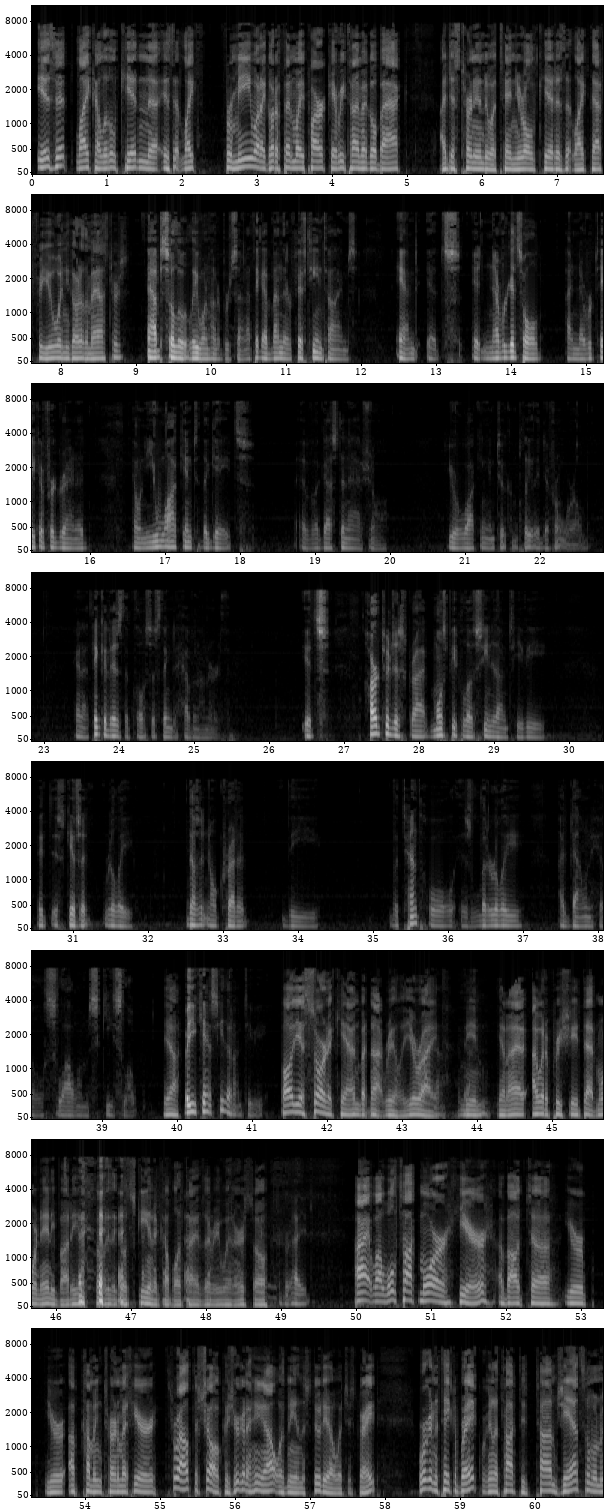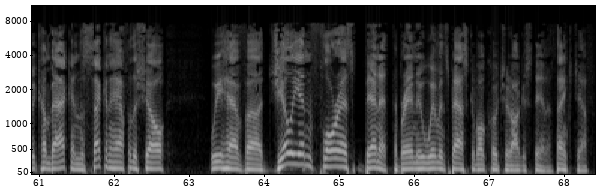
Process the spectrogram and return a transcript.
is it like a little kid and is it like for me when I go to Fenway Park every time I go back, I just turn into a 10 year old kid? Is it like that for you when you go to the Masters? Absolutely, 100%. I think I've been there 15 times, and it's it never gets old. I never take it for granted. And when you walk into the gates of Augusta National, you're walking into a completely different world. And I think it is the closest thing to heaven on earth. It's hard to describe. Most people have seen it on TV. It just gives it really doesn't know credit. The the tenth hole is literally a downhill slalom ski slope. Yeah. But you can't see that on TV. Well, you sort of can, but not really. You're right. Yeah, I mean, yeah. you know, I, I would appreciate that more than anybody. Somebody that goes skiing a couple of times every winter. So, right. All right. Well, we'll talk more here about uh, your your upcoming tournament here throughout the show because you're going to hang out with me in the studio, which is great. We're going to take a break. We're going to talk to Tom Jansa when we come back. In the second half of the show, we have uh, Jillian Flores Bennett, the brand new women's basketball coach at Augustana. Thanks, Jeff.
